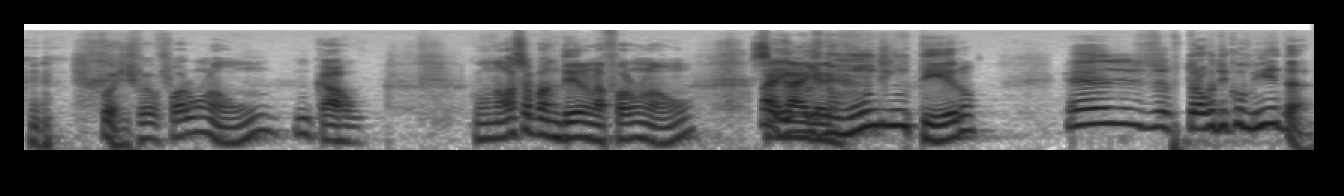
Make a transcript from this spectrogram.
Pô, a gente foi para Fórmula 1, um carro com nossa bandeira na Fórmula 1, saímos Geiger. no mundo inteiro, é, troca de comida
